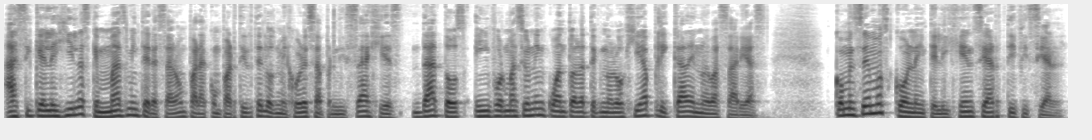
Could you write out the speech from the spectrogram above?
así que elegí las que más me interesaron para compartirte los mejores aprendizajes, datos e información en cuanto a la tecnología aplicada en nuevas áreas. Comencemos con la inteligencia artificial.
